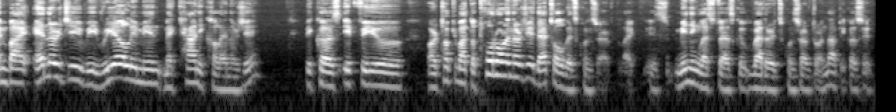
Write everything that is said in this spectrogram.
and by energy we really mean mechanical energy, because if you are talking about the total energy, that's always conserved. Like it's meaningless to ask whether it's conserved or not because it,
